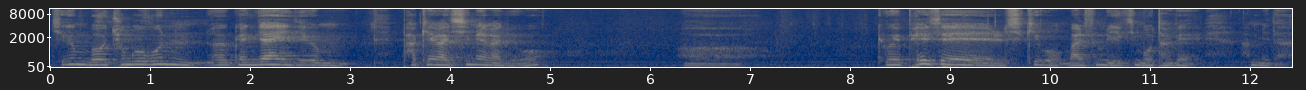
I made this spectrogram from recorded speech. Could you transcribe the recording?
지금 뭐 중국은 어, 굉장히 지금 박해가 심해가지고 어, 교회 폐쇄를 시키고 말씀을 읽지 못하게 합니다.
